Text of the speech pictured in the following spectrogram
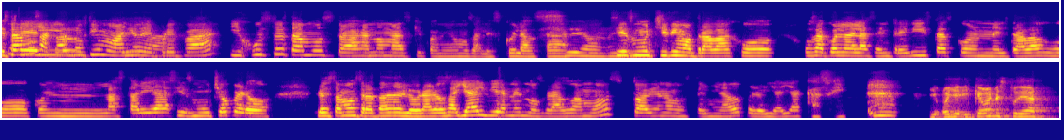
Estamos el último año de prepa y justo estamos trabajando más que cuando íbamos a la escuela, o sea, sí, es muchísimo trabajo, o sea, con de las entrevistas, con el trabajo, con las tareas, sí es mucho, pero lo estamos tratando de lograr. O sea, ya el viernes nos graduamos, todavía no hemos terminado, pero ya, ya casi. oye, ¿y qué van a estudiar?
